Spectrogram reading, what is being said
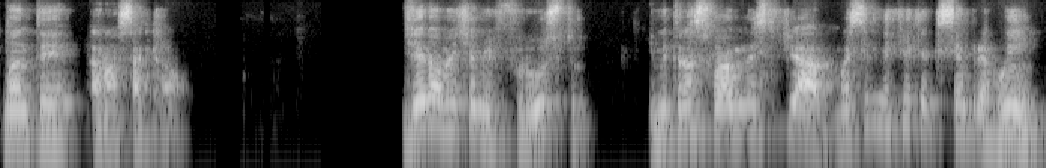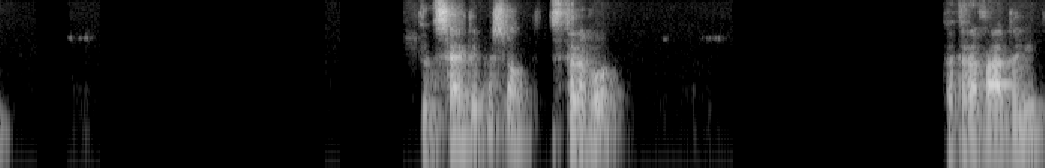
manter a nossa calma. Geralmente eu me frustro e me transformo nesse diabo. Mas significa que sempre é ruim? Tudo certo aí, pessoal? Destravou? Tá travado ainda?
